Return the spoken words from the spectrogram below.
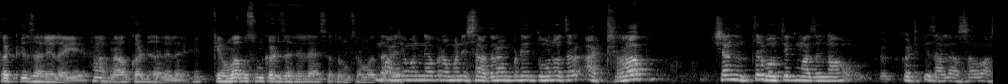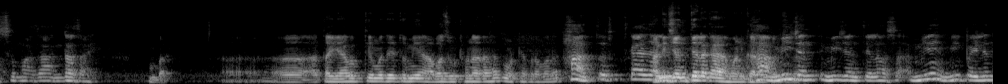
कट झालेलं आहे हां. नाव कट झालेलं आहे हे केव्हापासून कट झालेलं आहे असं तुमचं मत आहे? माझ्या म्हणण्याप्रमाणे साधारणपणे दोन हजार अठराच्या नंतर बहुतेक माझं नाव कटके झालं असावं असं माझा अंदाज आहे. बर. अं, आता या बाबतीमध्ये तुम्ही आवाज उठवणार आहात मोठ्या प्रमाणात? हा तर काय आणि झालं जनतेला काय आव्हान हा करा मी जन मी जनतेला असं मी मी पहिल्यांदा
